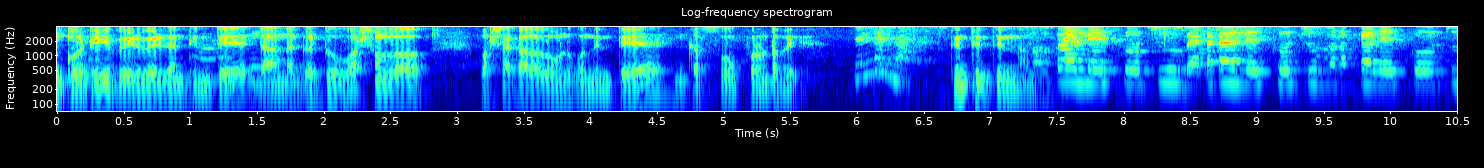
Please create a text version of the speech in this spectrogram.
ఇంకోటి వేడివేడిగా తింటే దాని తగ్గట్టు వర్షంలో వర్షాకాలంలో వండుకొని తింటే ఇంకా సూపర్ ఉంటుంది. తిని తిని తిన్నాను. వంకాయలు వేసుకోవచ్చు బెండకాయలు వేసుకోవచ్చు మునక్కాయలు వేసుకోవచ్చు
